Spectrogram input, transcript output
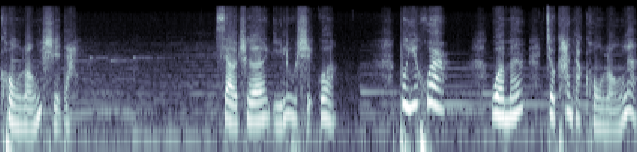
恐龙时代。校车一路驶过，不一会儿，我们就看到恐龙了。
